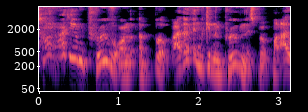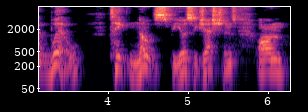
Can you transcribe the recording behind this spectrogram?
how do you improve on a book? I don't think we can improve on this book, but I will take notes for your suggestions on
